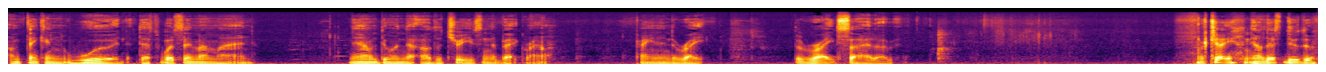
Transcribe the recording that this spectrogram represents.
I'm thinking wood. That's what's in my mind. Now I'm doing the other trees in the background, painting the right, the right side of it. Okay, now let's do the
